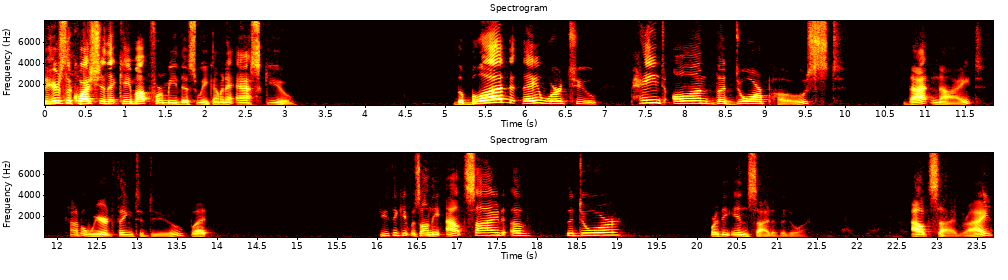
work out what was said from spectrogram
So here's the question that came up for me this week. I'm going to ask you. The blood that they were to paint on the doorpost that night, kind of a weird thing to do, but do you think it was on the outside of the door or the inside of the door? Outside, right?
